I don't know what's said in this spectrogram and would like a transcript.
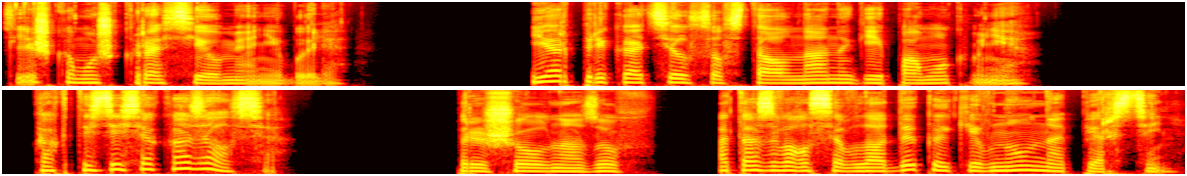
Слишком уж красивыми они были. Яр перекатился, встал на ноги и помог мне. «Как ты здесь оказался?» «Пришел на зов», — отозвался владыка и кивнул на перстень.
